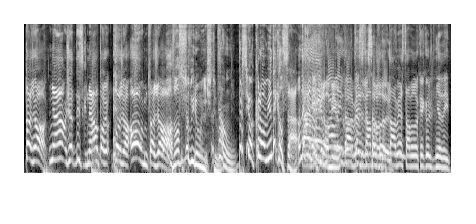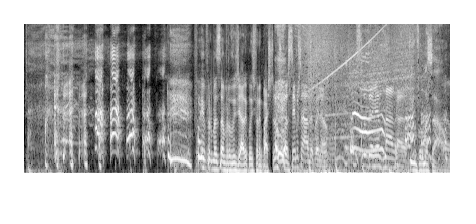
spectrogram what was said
Tojó! Não, já te disse que não! Tojó! Ouve-me, Oh, Tojó! vocês ouviram isto? Então. Parecia o Crómio, onde é que ele está? Onde é que Tá anda o bem, Crómio? igual, Está a ver, estás a ver, Salvador, está a ver, Salvador, o que é que eu lhe tinha dito? Foi a informação privilegiada com o Luís Franco Bastos. Não esclarecemos nada, pois não. Absolutamente nada. Informação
